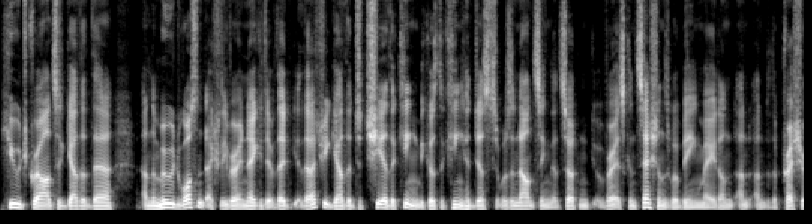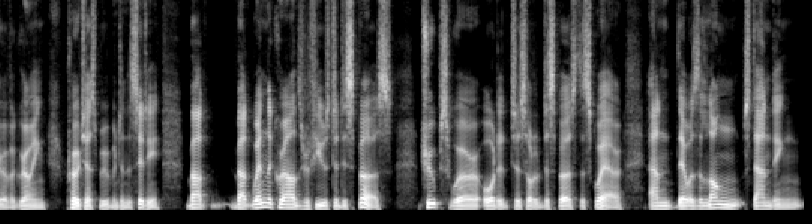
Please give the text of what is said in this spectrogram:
huge crowds had gathered there, and the mood wasn't actually very negative. They'd, they actually gathered to cheer the king because the king had just was announcing that certain various concessions were being made on, on, under the pressure of a growing protest movement in the city. But but when the crowds refused to disperse, troops were ordered to sort of disperse the square, and there was a long-standing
